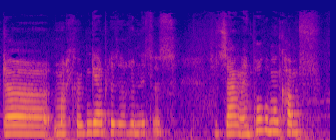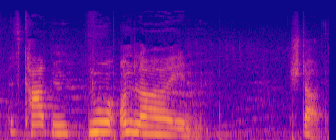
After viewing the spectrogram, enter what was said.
da mache ich halt ein Gameplay darin. Es ist sozusagen ein Pokémon-Kampf mit Karten nur online starten.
